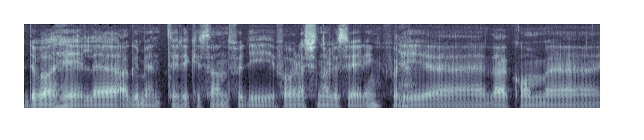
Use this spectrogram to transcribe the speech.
Det var hele argumenter ikke sant, fordi, for rasjonalisering. Fordi eh, der kom uh,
